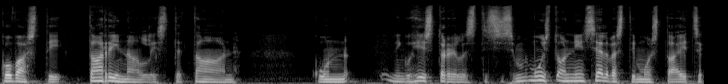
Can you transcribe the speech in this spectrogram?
kovasti tarinallistetaan, kun niin kuin historiallisesti, siis muisto on niin selvästi muistaa itse,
